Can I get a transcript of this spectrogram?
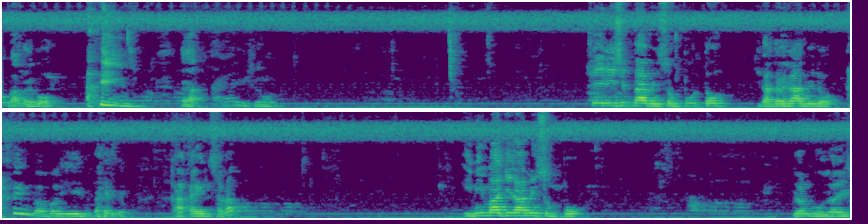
Sugpo, gagawin mo. Ay! Kaya, ay, so. Sa inisip namin, sumpo to. Gagawin namin, no? Babaliin tayo. Kakain sarap. Inimagine namin sumpo. Yun, gulay.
